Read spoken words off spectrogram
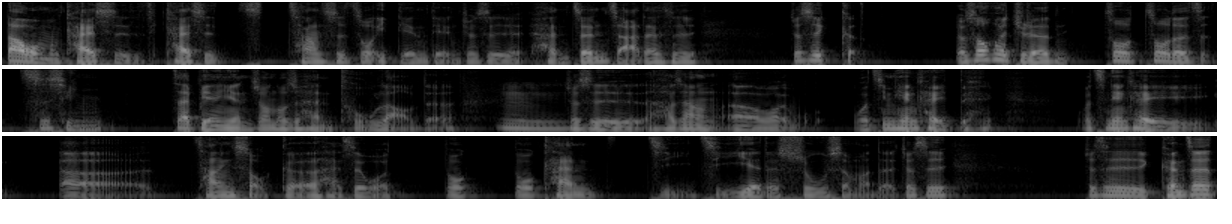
到我们开始开始尝试做一点点，就是很挣扎，但是就是可有时候会觉得做做的事情在别人眼中都是很徒劳的，嗯，就是好像呃，我我今天可以对我今天可以呃唱一首歌，还是我多多看几几页的书什么的，就是就是可能这。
